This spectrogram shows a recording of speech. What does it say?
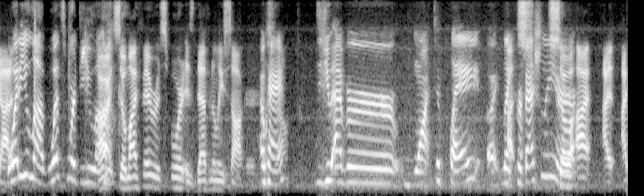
got it. What do you love? What sport do you love? All right, so my favorite sport is definitely soccer. Okay. So, Did you ever want to play or, like uh, professionally? So or? I, I, I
